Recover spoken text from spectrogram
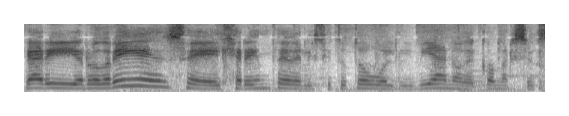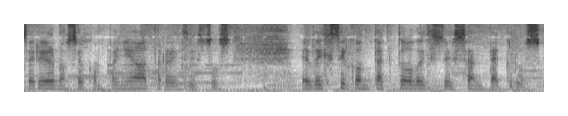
Gary Rodríguez, eh, gerente del Instituto Boliviano de Comercio Exterior, nos acompañó a través de, estos, de este contacto desde Santa Cruz.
